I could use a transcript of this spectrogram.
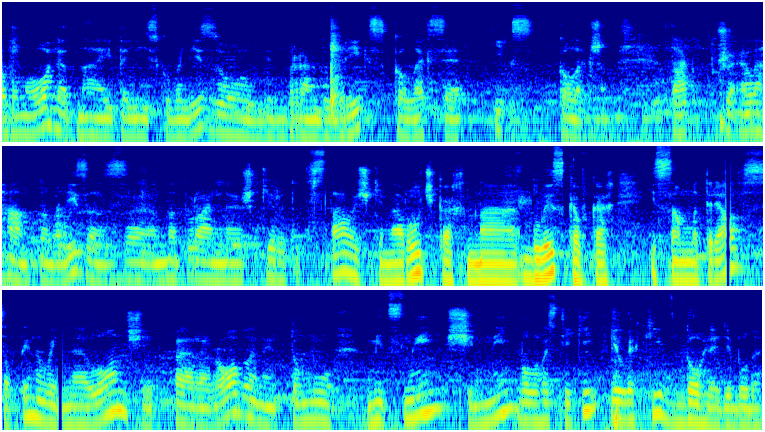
робимо огляд на італійську валізу від бренду Brix колекція X Collection. Так, дуже елегантна валіза з натуральної шкіри. Тут вставочки на ручках, на блискавках. І сам матеріал сатиновий нейлон, ще й перероблений, тому міцний, щільний, вологостійкий і легкий в догляді буде.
